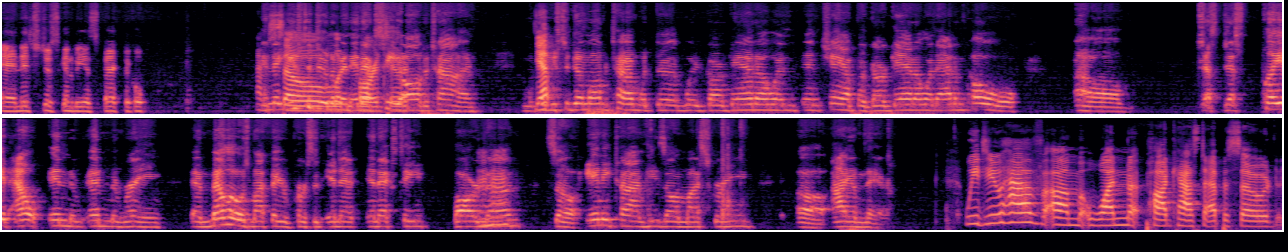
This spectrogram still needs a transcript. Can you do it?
and it's just going to be a spectacle. I'm and they so used to do them in NXT all the time. Yep. They used to do them all the time with the with Gargano and, and Ciampa, Gargano and Adam Cole. Um, just just play it out in the in the ring. And Melo is my favorite person in at NXT, bar mm-hmm. none. So anytime he's on my screen, uh, I am there. We do have um, one podcast episode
